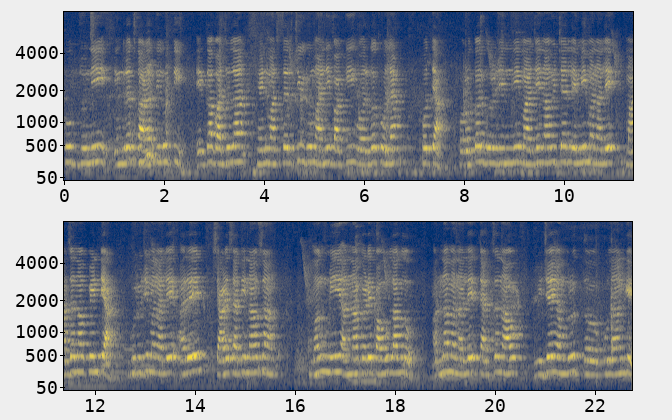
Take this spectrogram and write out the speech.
खूप जुनी इंग्रज काळातील होती. एका बाजूला हेडमास्टरची रूम आणि बाकी वर्ग खोल्या होत्या. होळकर गुरुजींनी माझे नाव विचारले. मी म्हणाले माझं नाव पेंट्या. गुरुजी म्हणाले अरे शाळेसाठी नाव सांग. मग मी अण्णाकडे पाहू लागलो. अण्णा म्हणाले त्याचं नाव विजय अमृत कुलांगे.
